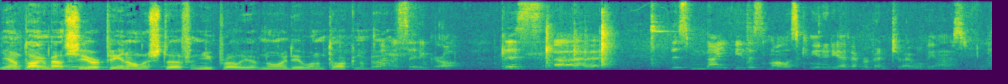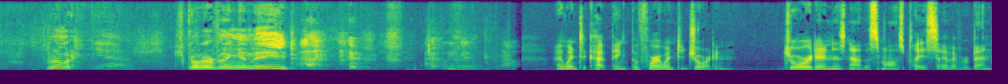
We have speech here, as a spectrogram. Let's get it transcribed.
Yeah, I'm talking about CRP and all this stuff, and you probably have no idea what I'm talking about. I'm a city girl. This, uh, this might be the smallest community I've ever been to, I will be honest. Really? Yeah. It's got everything you need. I. I went to Cutbank before I went to Jordan. Jordan is now the smallest place I've ever been.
